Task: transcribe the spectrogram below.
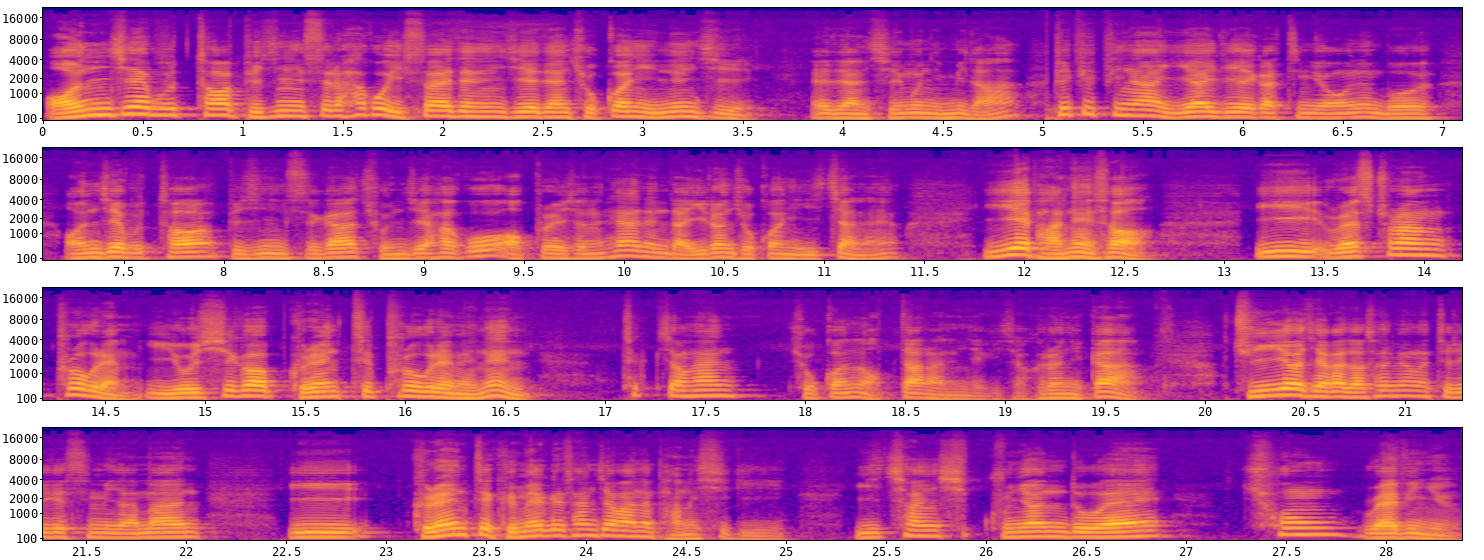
언제부터 비즈니스를 하고 있어야 되는지에 대한 조건이 있는지 에 대한 질문입니다. PPP나 EIDL 같은 경우는 뭐 언제부터 비즈니스가 존재하고 오퍼레이션을 해야 된다 이런 조건이 있잖아요. 이에 반해서 이 레스토랑 프로그램, 이 요식업 그랜트 프로그램에는 특정한 조건은 없다라는 얘기죠. 그러니까 뒤이어 제가 더 설명을 드리겠습니다만 이 그랜트 금액을 산정하는 방식이 2019년도에 총 레비뉴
